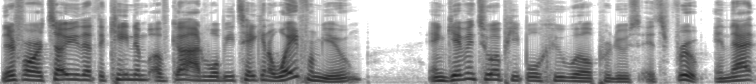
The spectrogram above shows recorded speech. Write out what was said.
Therefore I tell you that the kingdom of God will be taken away from you and given to a people who will produce its fruit. And that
